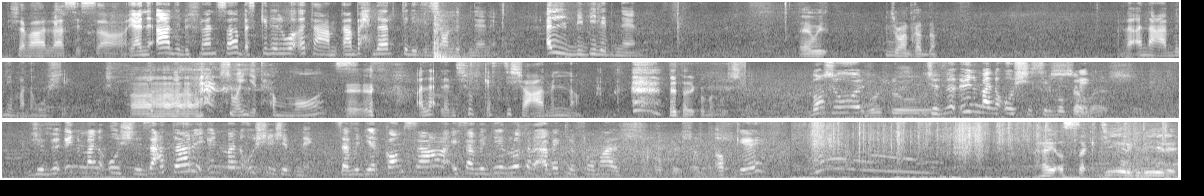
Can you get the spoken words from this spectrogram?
سي سا يعني قاعدة بفرنسا بس كل الوقت عم عم بحضر تلفزيون لبناني. قلبي بلبنان. إيه oui. شو عم تغدى؟ لا أنا عبالي منقوشة. شوية حمص. إيه. آه لا لنشوف كاستي شو عاملنا. إنت ليكو منقوشي bonjour je veux une منقوشي s'il vous plaît je veux une منقوشي زعتر une منقوشي جبنة ça veut dire comme ça et ça veut dire l'autre avec le fromage OK شمس OK هاي قصة كتير كبيرة.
